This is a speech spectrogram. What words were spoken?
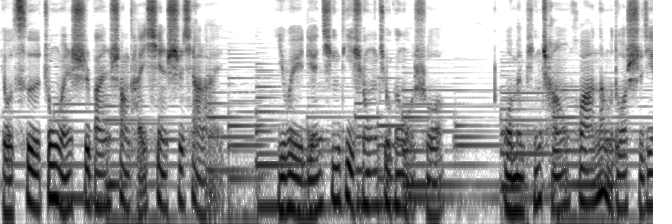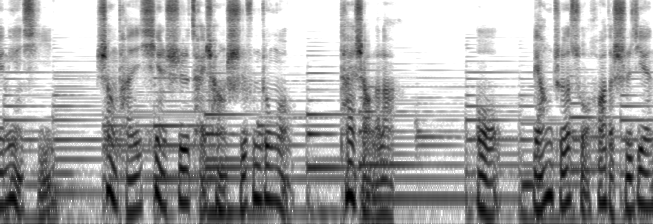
有次中文诗班上台献诗下来，一位年轻弟兄就跟我说：“我们平常花那么多时间练习，上台献诗才唱十分钟哦，太少了啦。”哦。两者所花的时间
